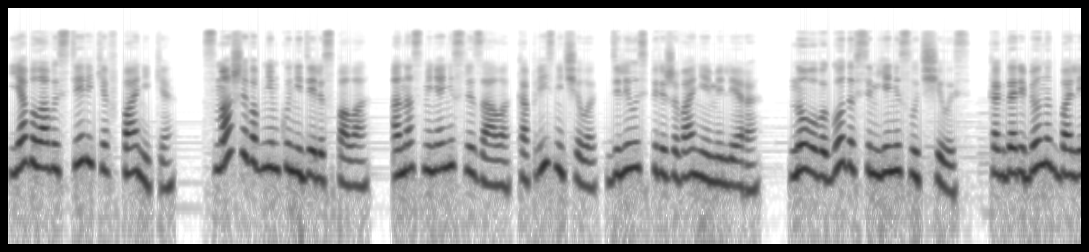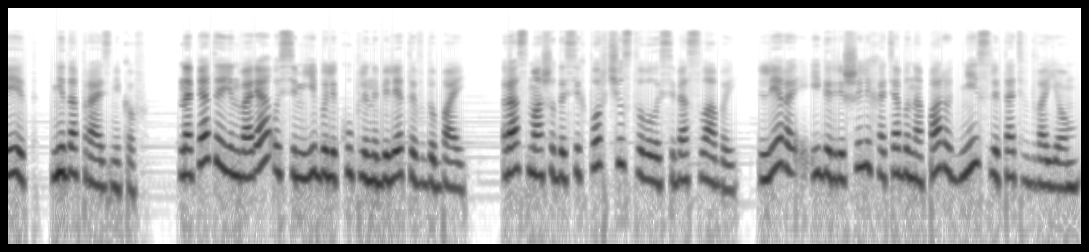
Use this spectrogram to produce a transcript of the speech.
Я была в истерике, в панике, с Машей в обнимку неделю спала. Она с меня не слезала, капризничала, делилась переживаниями Лера. Нового года в семье не случилось. Когда ребенок болеет, не до праздников. На 5 января у семьи были куплены билеты в Дубай. Раз Маша до сих пор чувствовала себя слабой, Лера и Игорь решили хотя бы на пару дней слетать вдвоем.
